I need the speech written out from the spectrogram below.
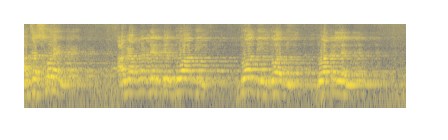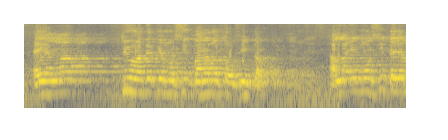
আচ্ছা শোনেন, আমি আপনাদেরকে দোয়া দিই। দোয়া দিই দোয়া দিই। দোয়াটা লেন এই আল্লাহ, তুই আমাদেরকে মসজিদ বানানোর তৌফিক দাও। আল্লাহ, এই মসজিদটা যেন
